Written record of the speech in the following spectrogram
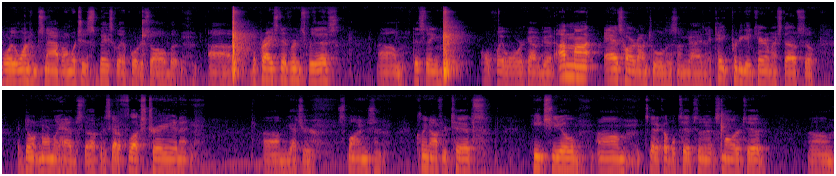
or the one from Snap-on, which is basically a Portasol, but uh, the price difference for this, um, this thing hopefully will work out good. I'm not as hard on tools as some guys. I take pretty good care of my stuff, so I don't normally have the stuff, but it's got a flux tray in it. Um, you got your sponge and clean off your tips, heat shield. Um, it's got a couple tips in it, smaller tip, um,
